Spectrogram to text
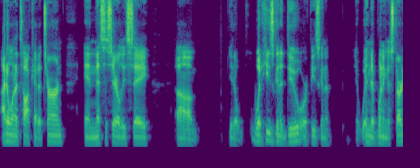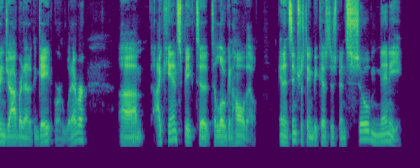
I don't want to talk out of turn and necessarily say, um, you know, what he's going to do or if he's going to end up winning a starting job right out of the gate or whatever. Um, I can speak to to Logan Hall though, and it's interesting because there's been so many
